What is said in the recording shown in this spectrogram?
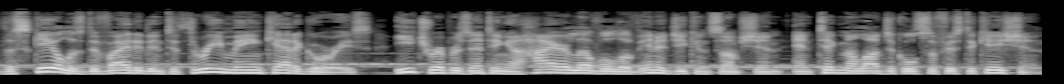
The scale is divided into three main categories, each representing a higher level of energy consumption and technological sophistication.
